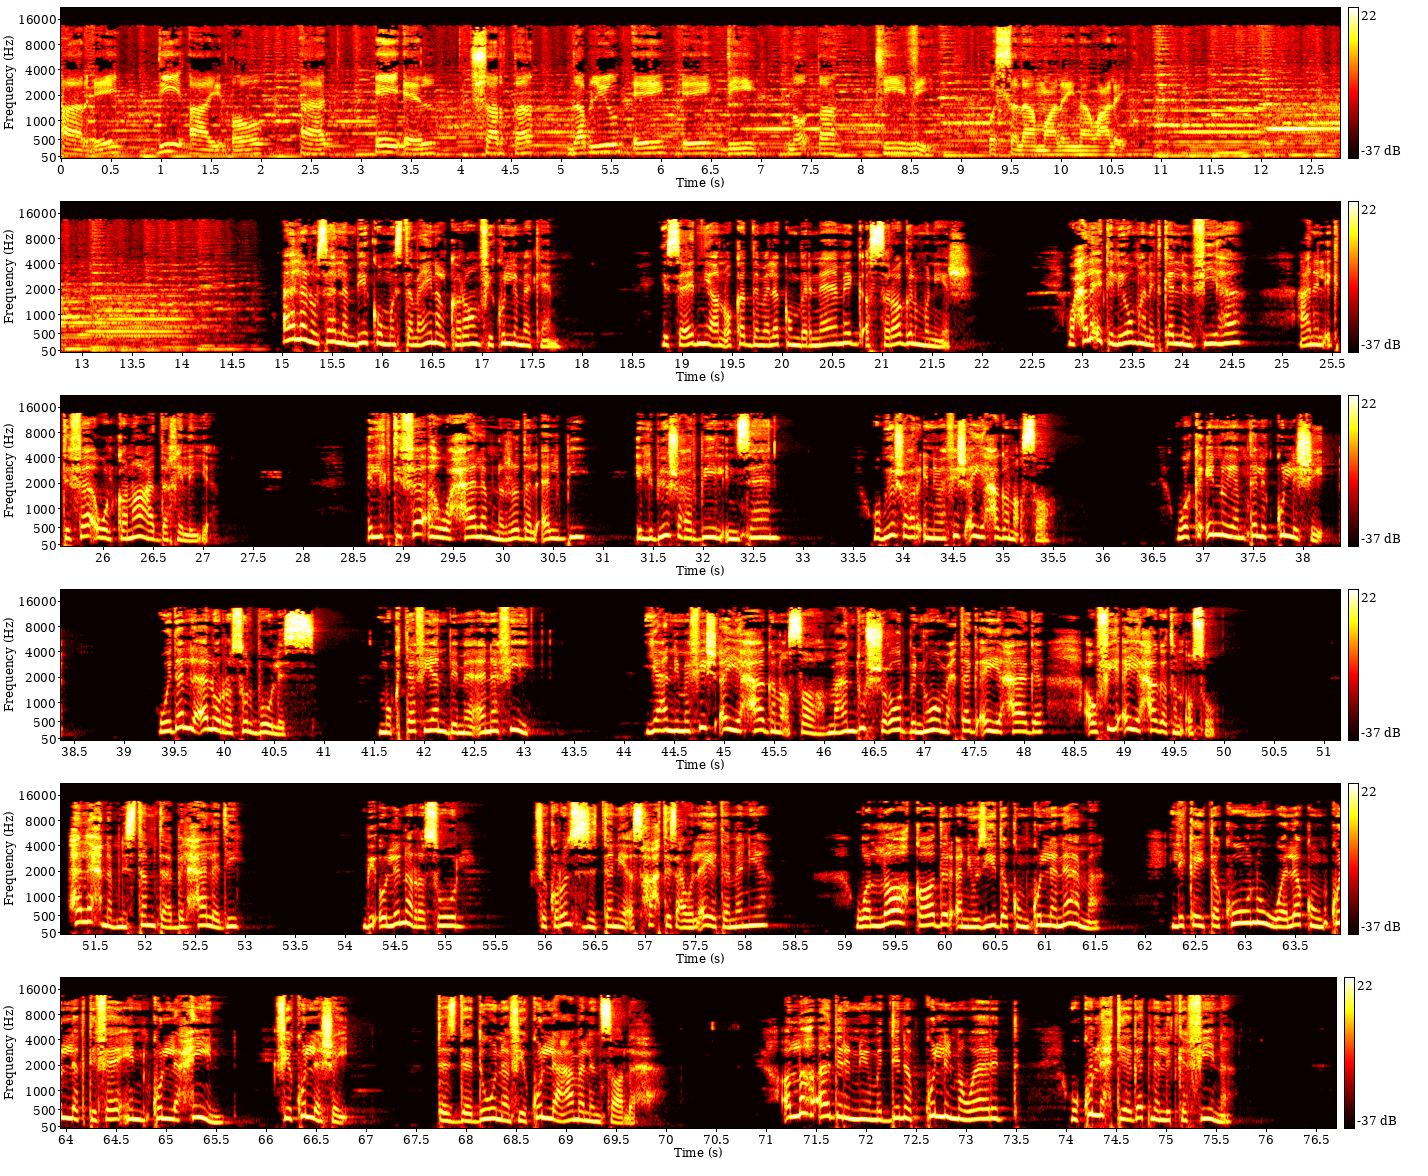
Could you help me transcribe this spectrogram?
R A D I O at A L شرطة W A A D نقطة تي في والسلام علينا وعليكم. أهلا وسهلا بكم مستمعينا الكرام في كل مكان. يسعدني أن أقدم لكم برنامج السراج المنير. وحلقة اليوم هنتكلم فيها عن الاكتفاء والقناعة الداخلية. الاكتفاء هو حالة من الرضا القلبي اللي بيشعر به الإنسان وبيشعر إن مفيش أي حاجة ناقصاه وكأنه يمتلك كل شيء. وده اللي قاله الرسول بولس مكتفيا بما أنا فيه. يعني مفيش أي حاجة ناقصاه ما عندوش شعور بإن هو محتاج أي حاجة أو فيه أي حاجة تنقصه. هل إحنا بنستمتع بالحالة دي؟ بيقول لنا الرسول في كورنثوس الثانية إصحاح تسعة والآية 8 والله قادر أن يزيدكم كل نعمة لكي تكونوا ولكم كل اكتفاء كل حين في كل شيء تزدادون في كل عمل صالح. الله قادر إنه يمدنا بكل الموارد وكل احتياجاتنا اللي تكفينا.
